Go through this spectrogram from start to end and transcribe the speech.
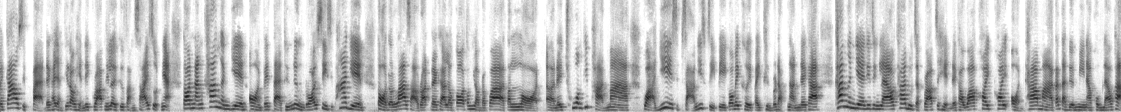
1998 นะคะอย่างที่เราเห็นในกราฟนี้เลยคือฝั่งซ้ายสุดเนี่ยตอนนั้นค่าเงินเยนอ่อนไปแต่ถึง 145 เยน ต่อดอลลาร์สหรัฐนะคะแล้วก็ต้องยอมรับว่าตลอดในช่วงที่ผ่านมากว่า 23-24 ปีก็ไม่ไม่เคยไปถึงระดับนั้นนะคะค่าเงินเยนจริงๆแล้ว ถ้าดูจากกราฟจะเห็นนะคะว่าค่อยๆอ่อนค่ามาตั้งแต่เดือนมีนาคมแล้วค่ะ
